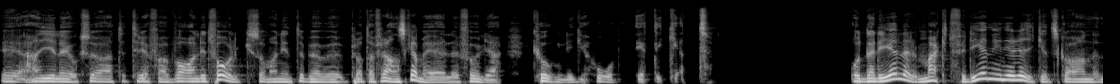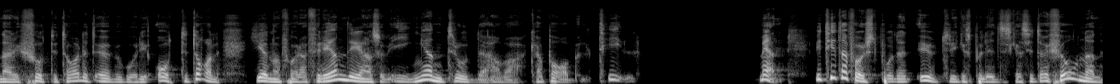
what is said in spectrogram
eh, han gillar ju också att träffa vanligt folk som man inte behöver prata franska med eller följa kunglig hovetikett. Och när det gäller maktfördelningen i riket ska han när 70-talet övergår i 80-tal genomföra förändringar som ingen trodde han var kapabel till. Men vi tittar först på den utrikespolitiska situationen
